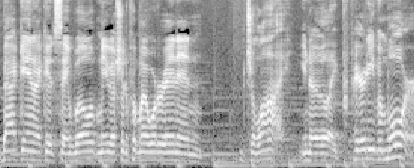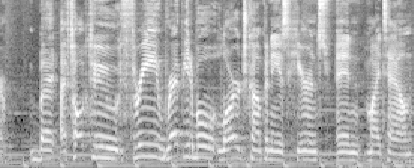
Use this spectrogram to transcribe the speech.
back end I could say, well, maybe I should have put my order in in July, you know, like prepared even more. But I've talked to three reputable large companies here in, in my town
